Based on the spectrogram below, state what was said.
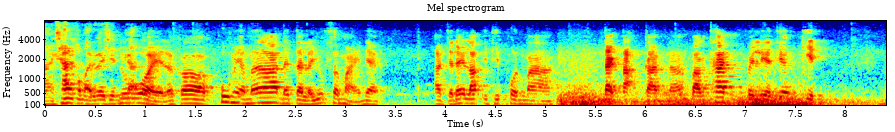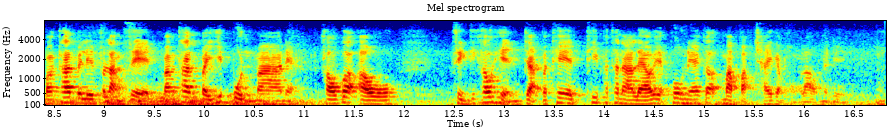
ต่างชาติเข้ามาด้วยเช่นกันด้วย แล้วก็ผู้มีอำนาจในแต่ละยุคสมัยเนี่ย อาจจะได้รับอิทธิพลมาแตกต่างกันนะ บางท่านไปเรียนที่อังกฤษ บางท่านไปเรียนฝรั่งเศส บางท่านไปญี่ปุ่นมาเนี่ยเขาก็เอาสิ่งที่เขาเห็นจากประเทศที่พัฒนาแล้วเนี่ยพวกเนี้ยก็มาปรับใช้กับของเรานั่นเองอื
